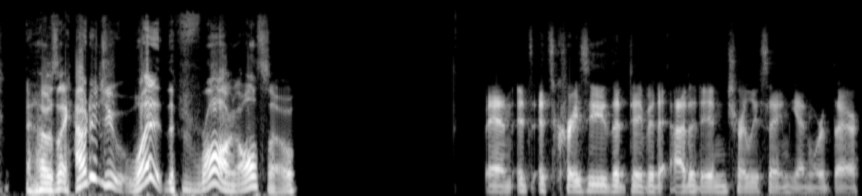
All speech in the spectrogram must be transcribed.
and I was like, "How did you? What? This is wrong." Also, Man, it's it's crazy that David added in Charlie saying the N word there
